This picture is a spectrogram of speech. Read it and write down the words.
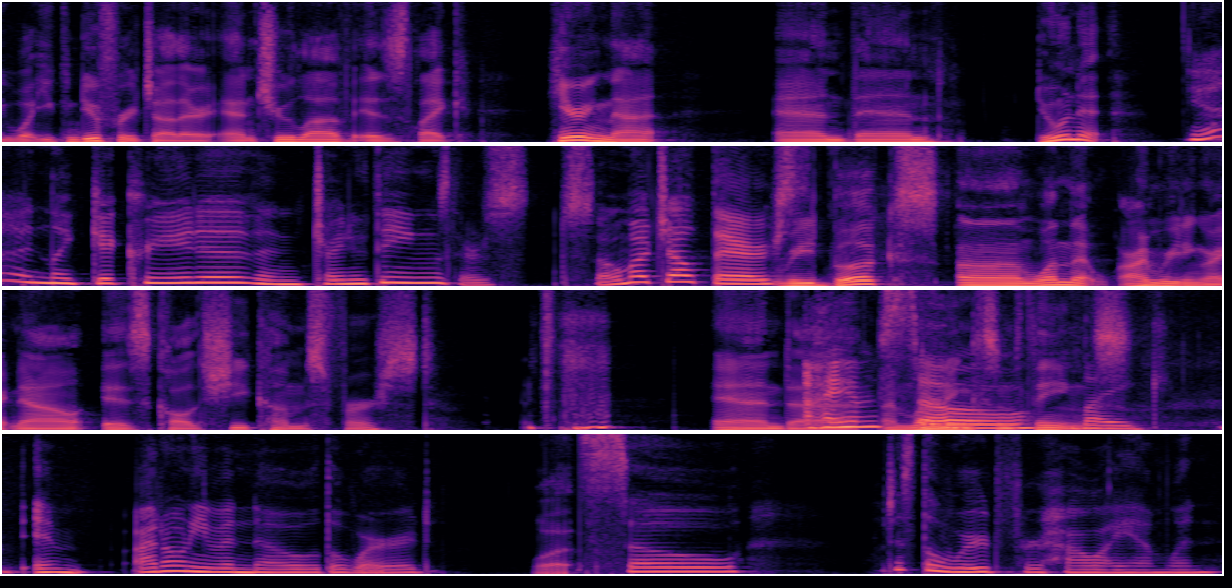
what you can do for each other and true love is like hearing that and then doing it Yeah, and like get creative and try new things. There's so much out there. read books um, one that i'm reading right now is called she comes first and uh, I am i'm so learning some things like im- I don't even know the word. what So is the word for how I am when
